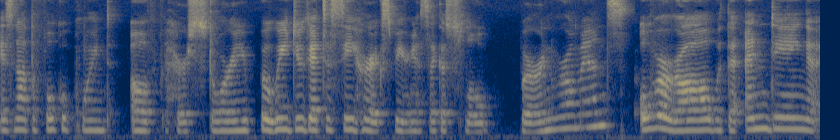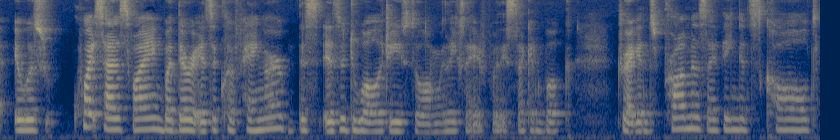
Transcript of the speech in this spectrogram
is not the focal point of her story but we do get to see her experience like a slow burn romance. Overall with the ending it was quite satisfying but there is a cliffhanger. This is a duology so I'm really excited for the second book. Dragon's Promise, I think it's called,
